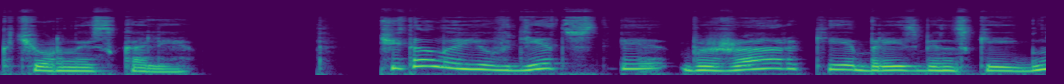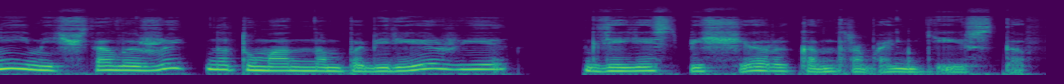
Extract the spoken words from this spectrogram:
к черной скале. Читала ее в детстве, в жаркие брисбенские дни и мечтала жить на туманном побережье, где есть пещеры контрабандистов.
